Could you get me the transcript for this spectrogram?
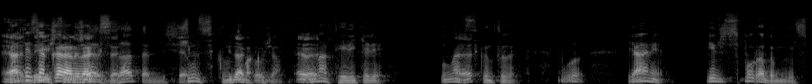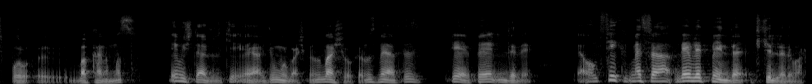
Eğer Zaten sen karar verdin. Zaten bir şey Şimdi sıkıntı Bir bak. hocam. Evet. Bunlar tehlikeli. Bunlar Evet. sıkıntılı. Bu yani bir spor adamıdır spor e, bakanımız. Demişlerdir ki veya Cumhurbaşkanımız, Başbakanımız veya da CHP lideri. Ya o fikir, mesela Devlet Bey'in de fikirleri var.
